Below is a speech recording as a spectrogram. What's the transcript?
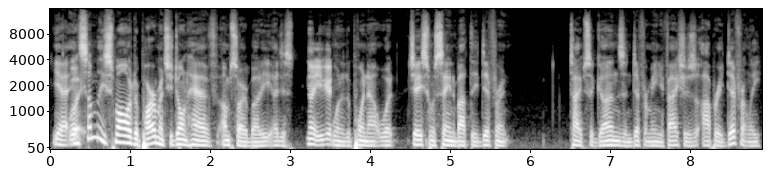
yeah, Well- in some of these smaller departments, you don't have. I'm sorry, buddy. I just No, you wanted to point out what Jason was saying about the different types of guns and different manufacturers operate differently.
